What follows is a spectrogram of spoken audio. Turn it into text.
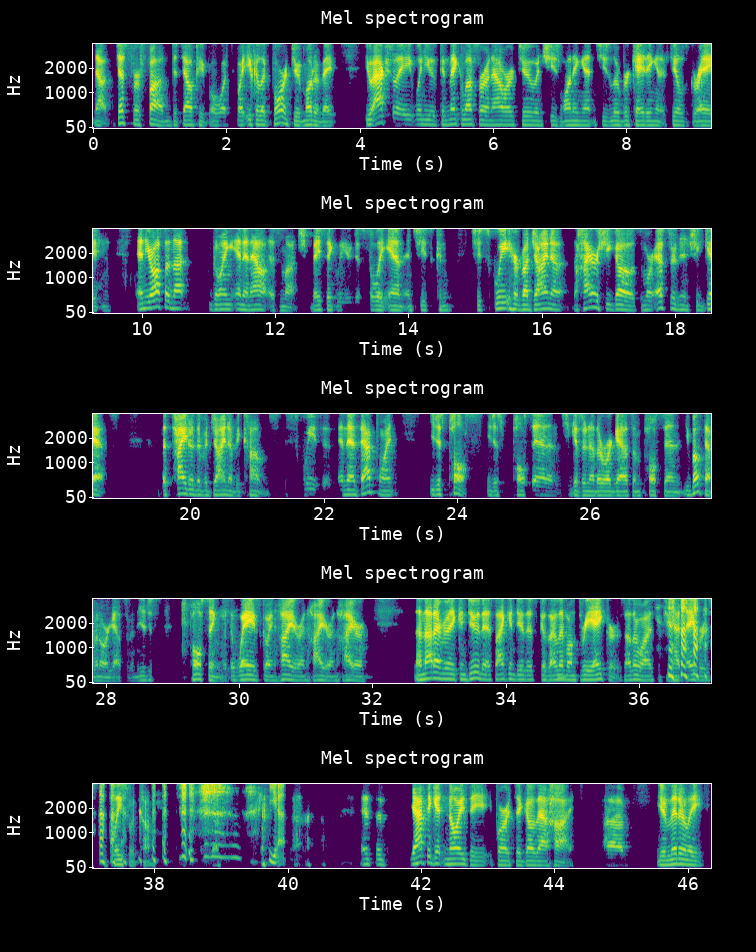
Now, just for fun to tell people what's what you can look forward to, motivate. You actually, when you can make love for an hour or two and she's wanting it and she's lubricating and it feels great. And and you're also not going in and out as much. Basically, you're just fully in, and she's con- she's squeeze her vagina. The higher she goes, the more estrogen she gets, the tighter the vagina becomes, squeezes, and then at that point, you just pulse. You just pulse in, and she gives another orgasm. Pulse in. You both have an orgasm, and you're just pulsing with the waves going higher and higher and higher. Now, not everybody can do this. I can do this because I live on three acres. Otherwise, if you had neighbors, the police would come. yeah. It's, it's, you have to get noisy for it to go that high. Uh, you're literally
